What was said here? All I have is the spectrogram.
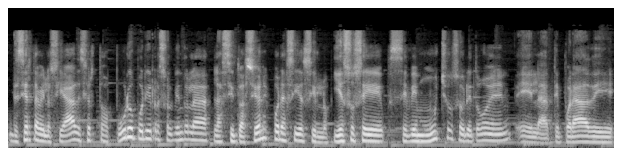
de cierta velocidad, de cierto apuro por ir resolviendo las situaciones, por así decirlo, y eso se, se ve mucho, sobre todo en eh, la temporada de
